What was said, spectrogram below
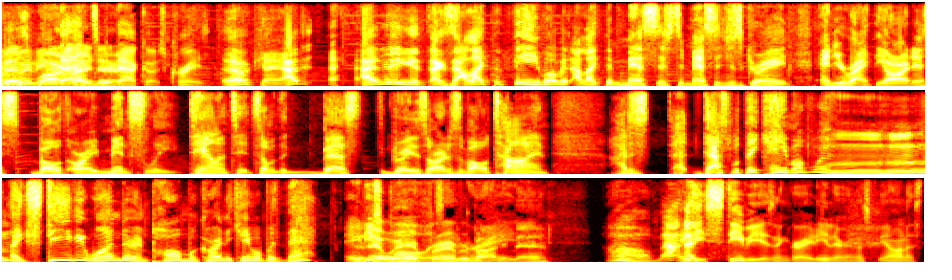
best part right there. That goes crazy. Okay, I, I think it. I, like the theme of it. I like the message. The message is great, and you're right. The artists both are immensely talented. Some of the best, the greatest artists of all time. I just that, that's what they came up with. Mm-hmm. Like Stevie Wonder and Paul McCartney came up with that. And 80s they were here Paul for isn't everybody, great. man. Oh man, 80s Stevie isn't great either. Let's be honest.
